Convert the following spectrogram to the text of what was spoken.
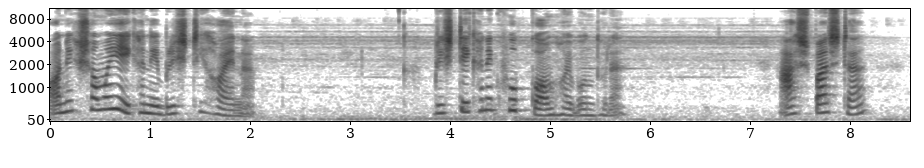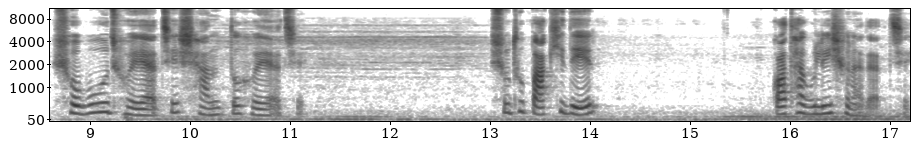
অনেক সময়ই এখানে বৃষ্টি হয় না। বৃষ্টি এখানে খুব কম হয় বন্ধুরা। আশপাশটা সবুজ হয়ে আছে, শান্ত হয়ে আছে। শুধু পাখিদের কথাগুলি শোনা যাচ্ছে।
